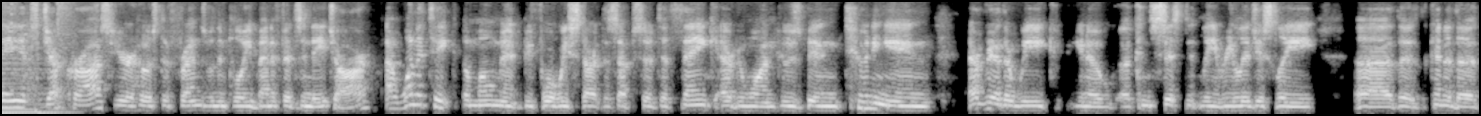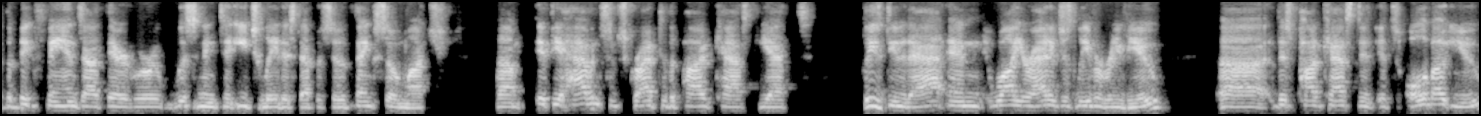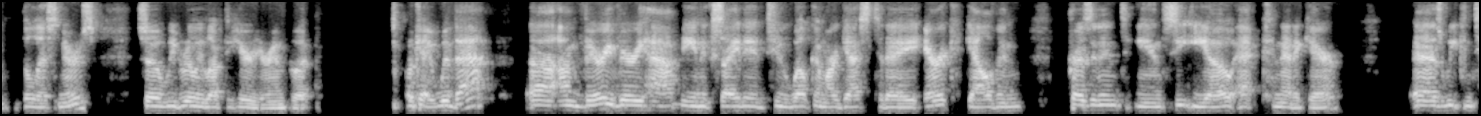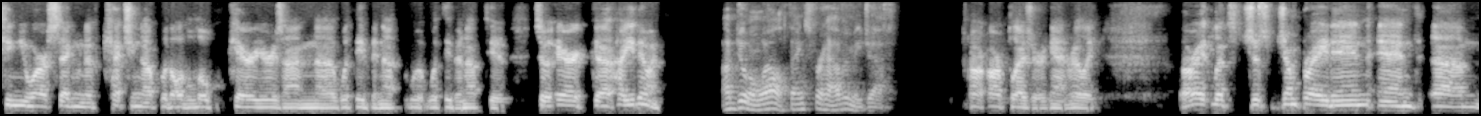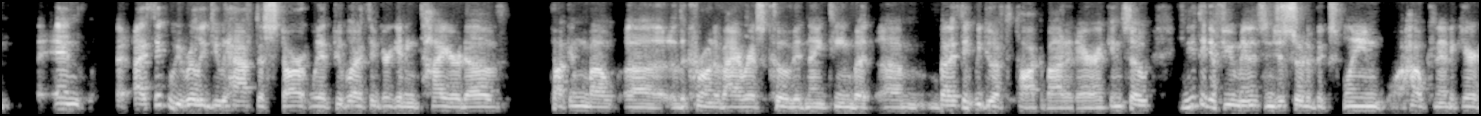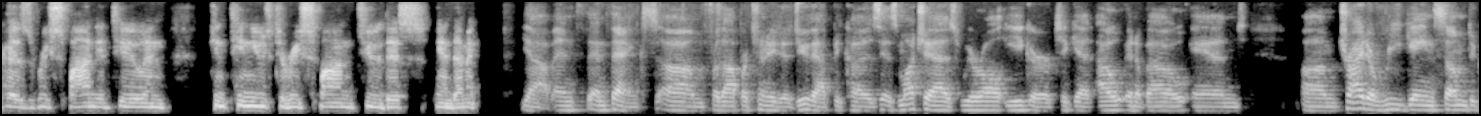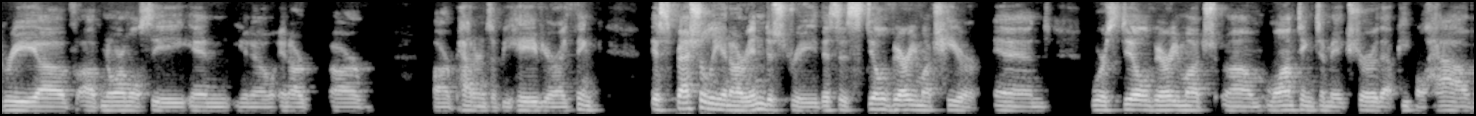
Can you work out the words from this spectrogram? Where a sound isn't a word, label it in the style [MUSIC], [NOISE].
Hey, it's Jeff Cross, your host of Friends with Employee Benefits and HR. I want to take a moment before we start this episode to thank everyone who's been tuning in every other week, you know, uh, consistently, religiously, uh, the kind of the, the big fans out there who are listening to each latest episode. Thanks so much. Um, if you haven't subscribed to the podcast yet, please do that. And while you're at it, just leave a review. Uh, this podcast, it, it's all about you, the listeners. So we'd really love to hear your input. Okay, with that, uh, I'm very, very happy and excited to welcome our guest today, Eric Galvin, President and CEO at ConnectiCare, as we continue our segment of catching up with all the local carriers on uh, what they've been up, what they've been up to. So, Eric, uh, how you doing? I'm doing well. Thanks for having me, Jeff. Our, our pleasure again, really. All right, let's just jump right in, and um, and I think we really do have to start with people. I think are getting tired of talking about uh, the coronavirus, COVID nineteen, but um, but I think we do have to talk about it, Eric. And so, can you take a few minutes and just sort of explain how ConnectiCare has responded to and continues to respond to this pandemic? Yeah, and and thanks um, for the opportunity to do that because as much as we're all eager to get out and about and um, try to regain some degree of, of normalcy in you know in our our our patterns of behavior, I think especially in our industry, this is still very much here, and we're still very much um, wanting to make sure that people have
